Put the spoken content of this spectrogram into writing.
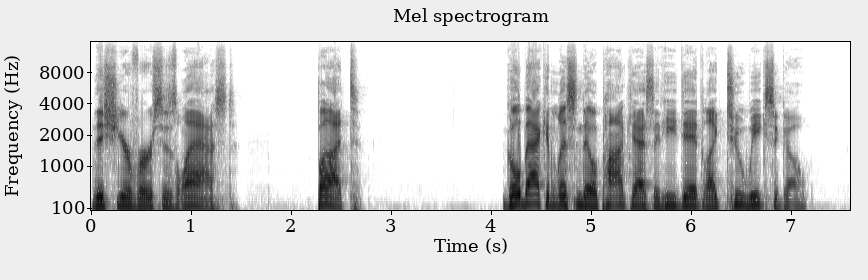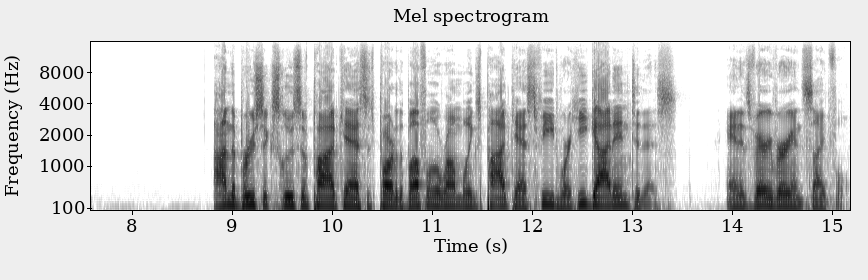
this year versus last. But go back and listen to a podcast that he did like two weeks ago on the Bruce exclusive podcast. It's part of the Buffalo Rumblings podcast feed where he got into this, and it's very, very insightful.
